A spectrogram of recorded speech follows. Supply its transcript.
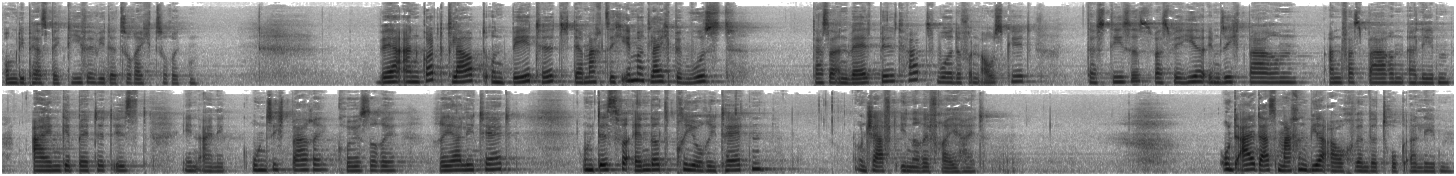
um die Perspektive wieder zurechtzurücken. Wer an Gott glaubt und betet, der macht sich immer gleich bewusst, dass er ein Weltbild hat, wo er davon ausgeht, dass dieses, was wir hier im Sichtbaren, Anfassbaren erleben, eingebettet ist in eine unsichtbare, größere Realität. Und das verändert Prioritäten und schafft innere Freiheit. Und all das machen wir auch, wenn wir Druck erleben.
